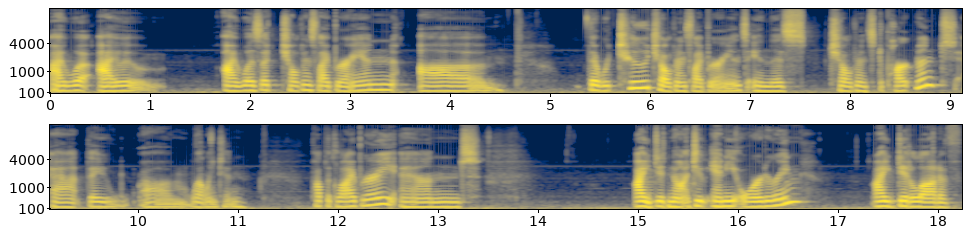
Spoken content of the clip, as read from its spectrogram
I wa- I I was a children's librarian. Um, there were two children's librarians in this children's department at the um, Wellington Public Library, and I did not do any ordering. I did a lot of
